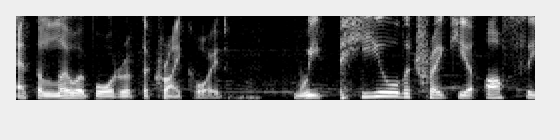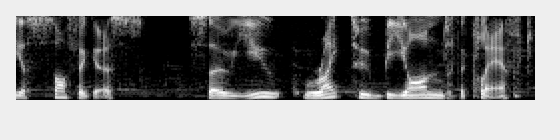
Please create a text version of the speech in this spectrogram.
at the lower border of the cricoid. We peel the trachea off the esophagus so you right to beyond the cleft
